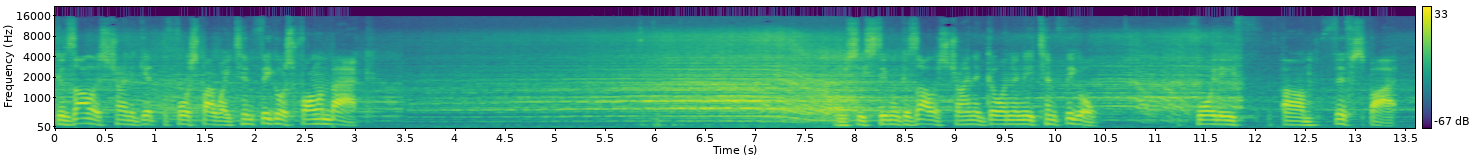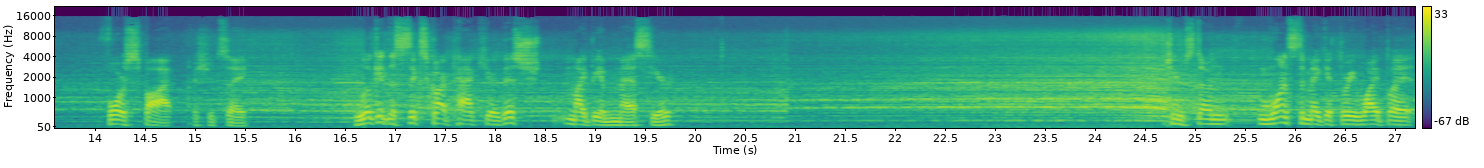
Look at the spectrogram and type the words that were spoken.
Gonzalez trying to get the fourth spot while Tim Figo is falling back. You see Steven Gonzalez trying to go underneath Tim Fiegel for the um, fifth spot. Fourth spot, I should say. Look at the six card pack here. This might be a mess here. James Dunn wants to make it three white, but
